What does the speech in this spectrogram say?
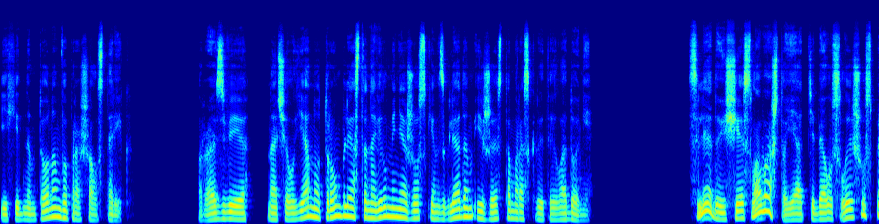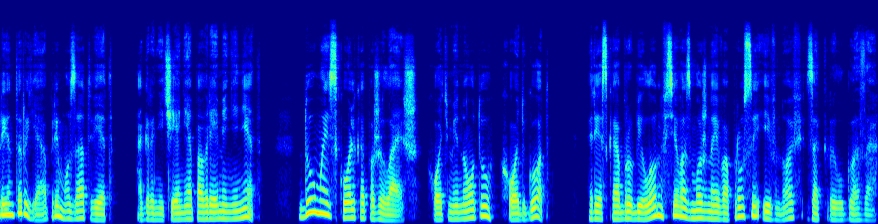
Ехидным тоном вопрошал старик. «Разве...» – начал я, но Тромбли остановил меня жестким взглядом и жестом раскрытой ладони. Следующие слова, что я от тебя услышу, спринтер, я приму за ответ. Ограничения по времени нет. Думай, сколько пожелаешь. Хоть минуту, хоть год. Резко обрубил он все возможные вопросы и вновь закрыл глаза.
